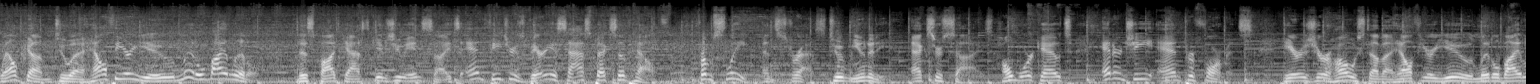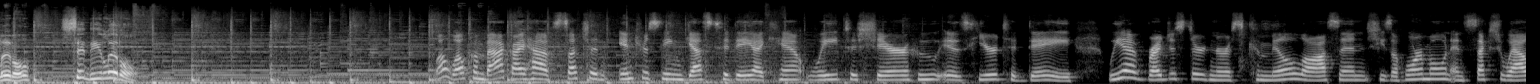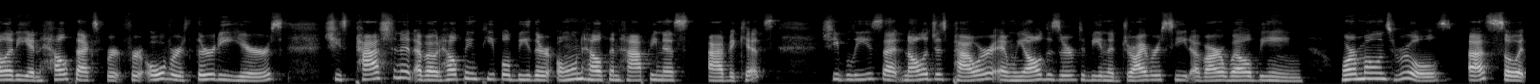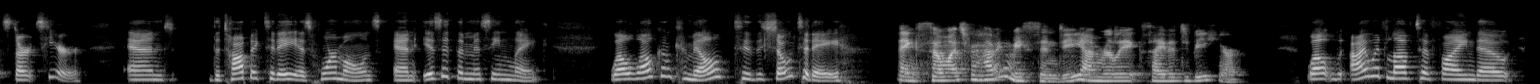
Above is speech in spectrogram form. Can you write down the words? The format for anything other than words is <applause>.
Welcome to A Healthier You Little by Little. This podcast gives you insights and features various aspects of health, from sleep and stress to immunity, exercise, home workouts, energy, and performance. Here is your host of A Healthier You Little by Little, Cindy Little. Welcome back. I have such an interesting guest today. I can't wait to share who is here today. We have registered nurse Camille Lawson. She's a hormone and sexuality and health expert for over 30 years. She's passionate about helping people be their own health and happiness advocates. She believes that knowledge is power and we all deserve to be in the driver's seat of our well being. Hormones rules us, so it starts here. And the topic today is hormones and is it the missing link? Well, welcome, Camille, to the show today. Thanks so much for having me, Cindy. I'm really excited to be here. Well, I would love to find out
